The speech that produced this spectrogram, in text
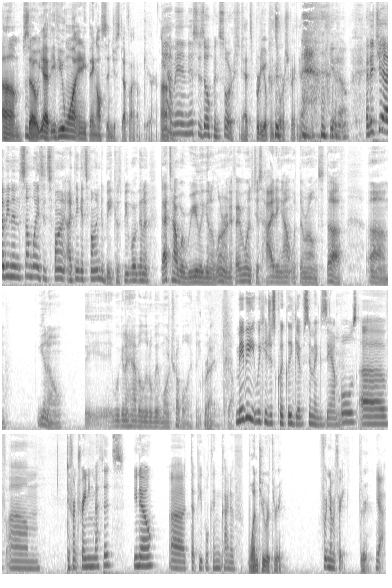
Um, so Mm-hmm. yeah, if, if you want anything, I'll send you stuff. I don't care. Yeah, Um, man, this is open source. yeah, it's pretty open sourced right now. you know and it's yeah i mean in some ways it's fine i think it's fine to be because people are gonna that's how we're really gonna learn if everyone's just hiding out with their own stuff um you know eh, we're gonna have a little bit more trouble i think Right. it, so. Maybe we could just quickly give some examples of um, different training methods. You know, uh, that people can kind of One, two, or three? for number three. Three. Yeah.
